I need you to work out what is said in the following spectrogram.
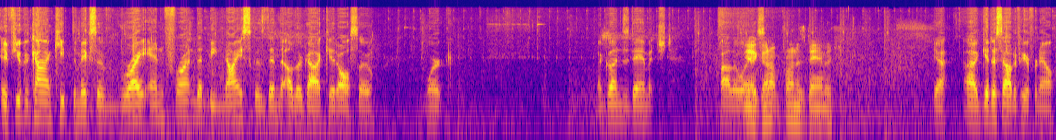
If you could kind of keep the mix of right and front, that'd be nice, because then the other guy could also work. My gun's damaged, by the way. yeah, so- gun up front is damaged. Yeah, uh, get us out of here for now.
